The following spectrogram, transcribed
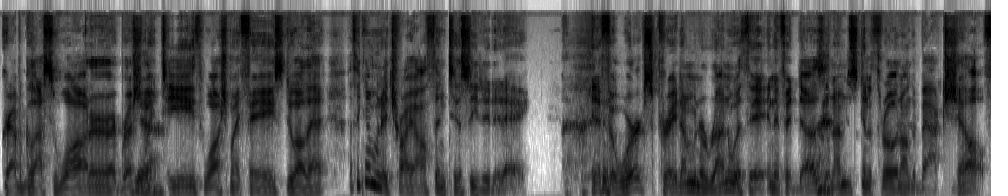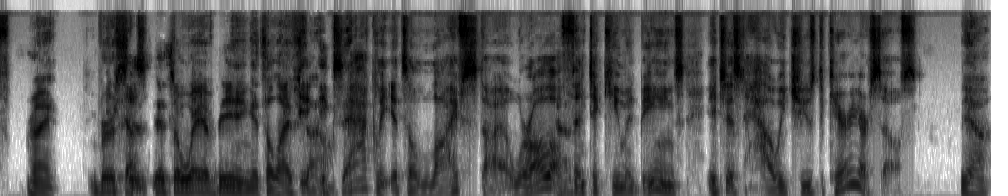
grab a glass of water. I brush yeah. my teeth, wash my face, do all that. I think I'm going to try authenticity today. and if it works, great. I'm going to run with it. And if it doesn't, I'm just going to throw it on the back shelf. Right. Versus it it's a way of being. It's a lifestyle. It, exactly. It's a lifestyle. We're all yeah. authentic human beings. It's just how we choose to carry ourselves. Yeah.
